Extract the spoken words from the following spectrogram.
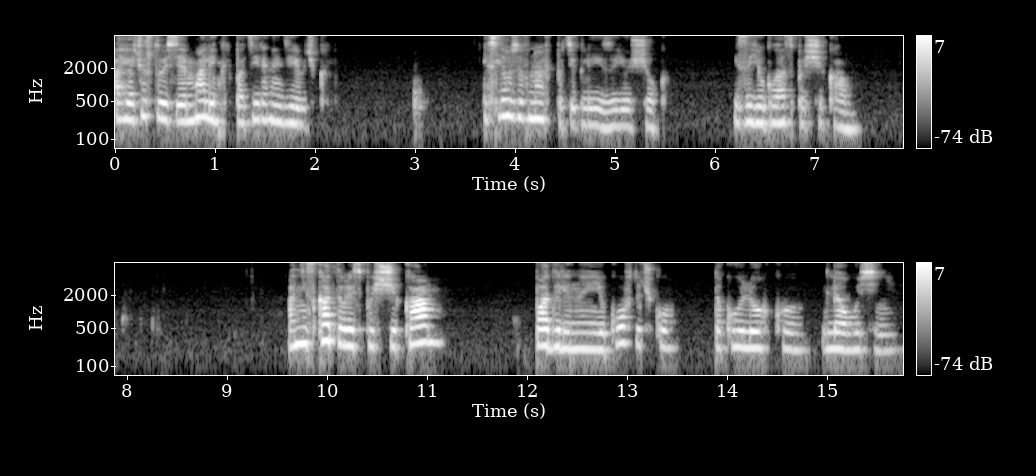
а я чувствую себя маленькой потерянной девочкой. И слезы вновь потекли из ее щек, из ее глаз по щекам. Они скатывались по щекам, падали на ее кофточку, такую легкую для осени.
